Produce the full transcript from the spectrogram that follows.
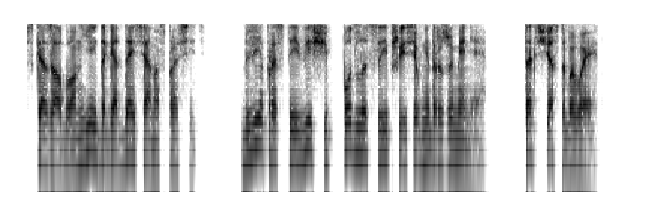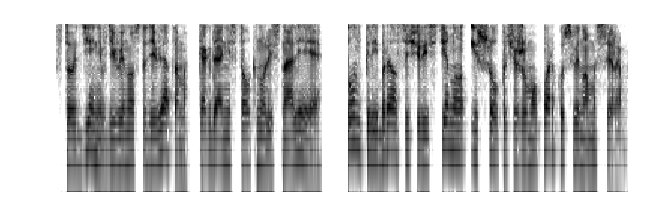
Сказал бы он ей, догадайся она спросить. Две простые вещи, подло слившиеся в недоразумение. Так часто бывает. В тот день, в 99-м, когда они столкнулись на аллее, он перебрался через стену и шел по чужому парку с вином и сыром.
